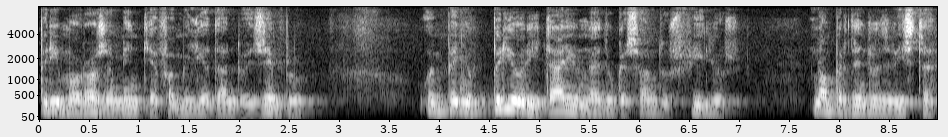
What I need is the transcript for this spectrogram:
primorosamente a família dando exemplo, o empenho prioritário na educação dos filhos, não perdendo de vista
